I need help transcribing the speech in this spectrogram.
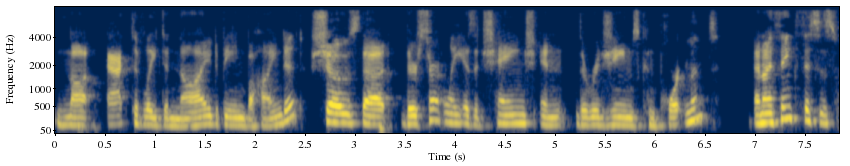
not actively denied being behind it, shows that there certainly is a change in the regime's comportment and I think this is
